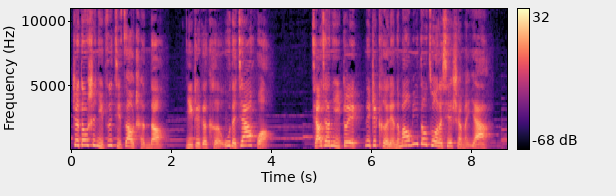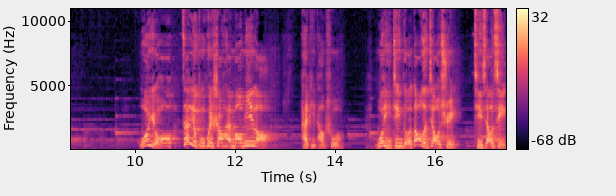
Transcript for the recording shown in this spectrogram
这都是你自己造成的，你这个可恶的家伙！瞧瞧你对那只可怜的猫咪都做了些什么呀！”我以后再也不会伤害猫咪了，派皮桃说。我已经得到了教训，请相信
